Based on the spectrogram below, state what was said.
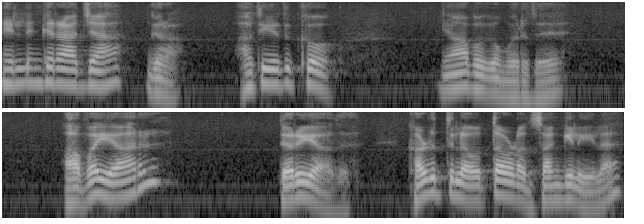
நெல்லுங்க ராஜாங்கிறா. அது எதுக்கோ ஞாபகம் வருது. அவ யாரு? தெரியாது. கழுத்தில் ஒத்தவடம் சங்கிலியில்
